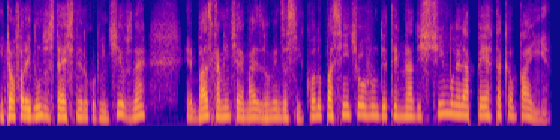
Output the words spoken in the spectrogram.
Então, eu falei de um dos testes neurocognitivos, né? É, basicamente é mais ou menos assim: quando o paciente ouve um determinado estímulo, ele aperta a campainha.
